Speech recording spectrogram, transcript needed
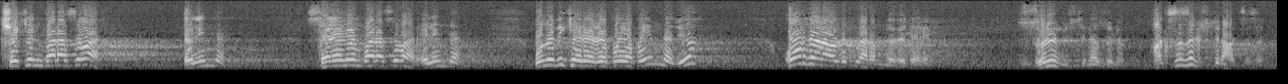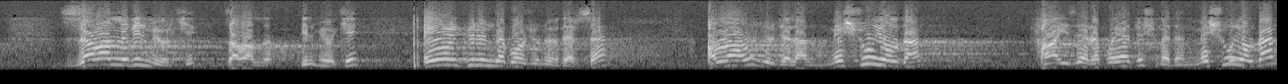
Çekin parası var elinde. Senedin parası var elinde. Bunu bir kere repo yapayım da diyor. Oradan aldıklarımla öderim. Zulüm üstüne zulüm. Haksızlık üstüne haksızlık. Zavallı bilmiyor ki, zavallı bilmiyor ki eğer gününde borcunu öderse Allahu Zülcelal meşru yoldan faize, repoya düşmeden meşru yoldan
